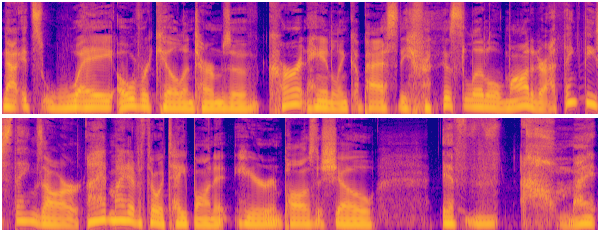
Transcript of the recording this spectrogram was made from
Now, it's way overkill in terms of current handling capacity for this little monitor. I think these things are, I might have to throw a tape on it here and pause the show. If, oh my,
